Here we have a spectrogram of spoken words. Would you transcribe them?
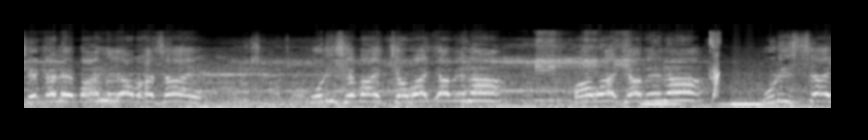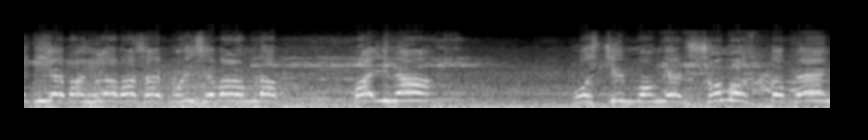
সেখানে বাংলা ভাষায় পরিষেবায় চাওয়া যাবে না, পাওয়া যাবে না। উড়িষ্যায় গিয়ে বাংলা ভাষায় পরিষেবা আমরা পাই না। পশ্চিমবঙ্গের সমস্ত ব্যাংক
